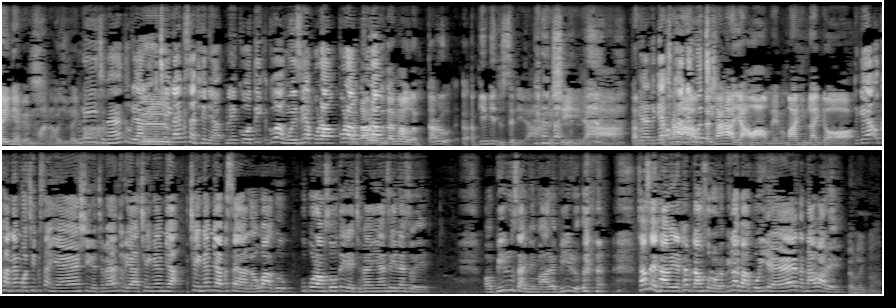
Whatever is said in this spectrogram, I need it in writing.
သိန်းနဲ့ပဲမှာနော်ယူလိုက်မပါနေ့ဂျပန်သူတွေကလေအချိန်တိုင်းပတ်စံဖြစ်နေတာမလေးကိုတိအခုကငွေစည်းကပိုတောင်ကိုတောင်တာကိုတို့တောင်တသက်မဟုတ်တာတို့အပြင်းပြစ်သူစစ်နေတာမရှိနေတာတကယ်တကယ်အခါနဲ့ဝတ်ချီတခြားဟာရောင်းအောင်မယ်မမယူလိုက်တော့တကယ်အခါနဲ့မိုချီပတ်စံရန်ရှိတယ်ဂျပန်သူတွေကအချိန်နဲ့မြအချိန်နဲ့မြပတ်စံကလောကအခုကူပိုတောင်စိုးသိတဲ့ဂျပန်ရန်စည်းနဲ့ဆိုရင်အော်ဘီရူဆိုင်နေမှာတဲ့ဘီရူ60ထားပေးတယ်ထပ်မတောင်းဆိုတော့လေပေးလိုက်ပါကိုကြီးရဲ့တနာပါတယ်လောက်လိုက်ပါ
